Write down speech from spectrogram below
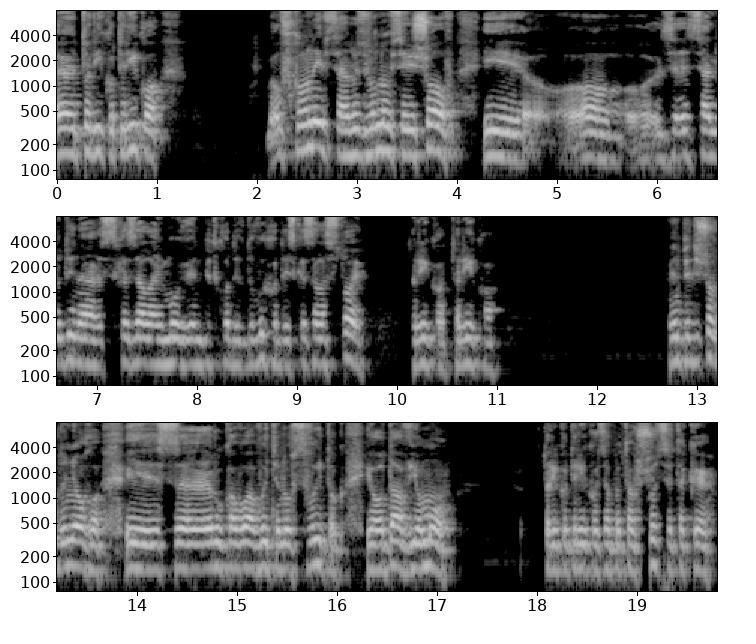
е, Торіко Торіко вклонився, розвернувся йшов. І о, ця людина сказала йому, він підходив до виходу і сказала: Стой, Торіко, Торіко. Він підійшов до нього і з рукава витягнув свиток і отдав йому. Торіко запитав, що це таке.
